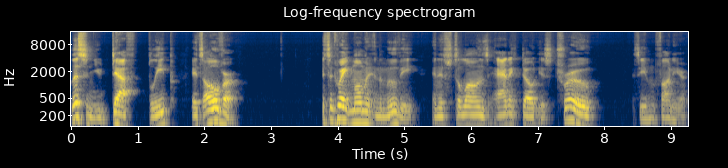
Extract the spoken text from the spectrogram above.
Listen, you deaf bleep, it's over. It's a great moment in the movie, and if Stallone's anecdote is true, it's even funnier.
